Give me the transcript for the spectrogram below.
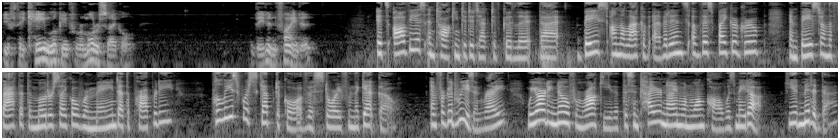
if they came looking for a motorcycle, they didn't find it, It's obvious in talking to Detective Goodlet that, based on the lack of evidence of this biker group and based on the fact that the motorcycle remained at the property, police were skeptical of this story from the get go. And for good reason, right? We already know from Rocky that this entire 911 call was made up. He admitted that.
